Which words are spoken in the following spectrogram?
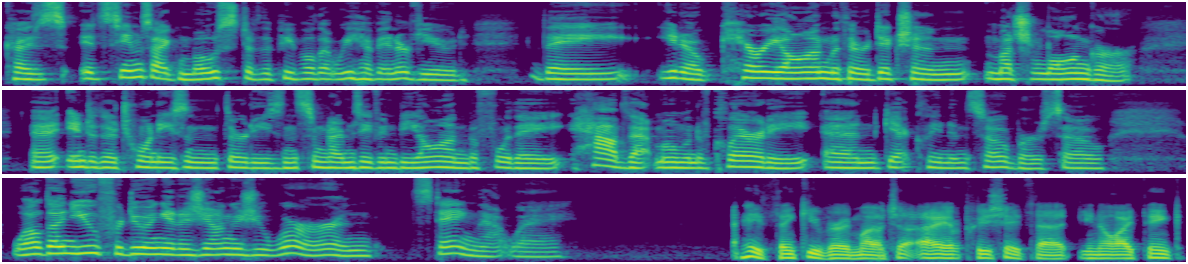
because it seems like most of the people that we have interviewed they you know carry on with their addiction much longer uh, into their 20s and 30s and sometimes even beyond before they have that moment of clarity and get clean and sober. So, well done you for doing it as young as you were and staying that way. Hey, thank you very much. I appreciate that. You know, I think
